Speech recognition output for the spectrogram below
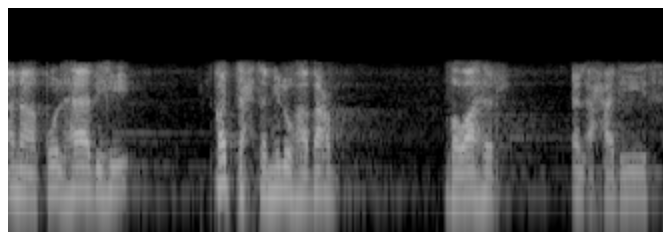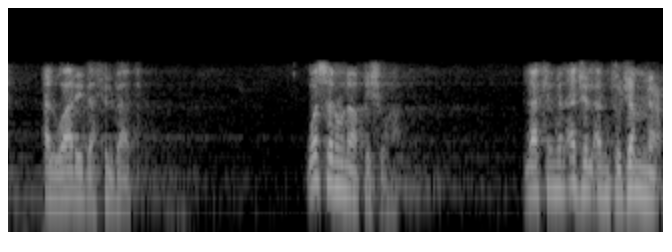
أنا أقول هذه قد تحتملها بعض ظواهر الأحاديث الواردة في الباب. وسنناقشها. لكن من أجل أن تجمع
